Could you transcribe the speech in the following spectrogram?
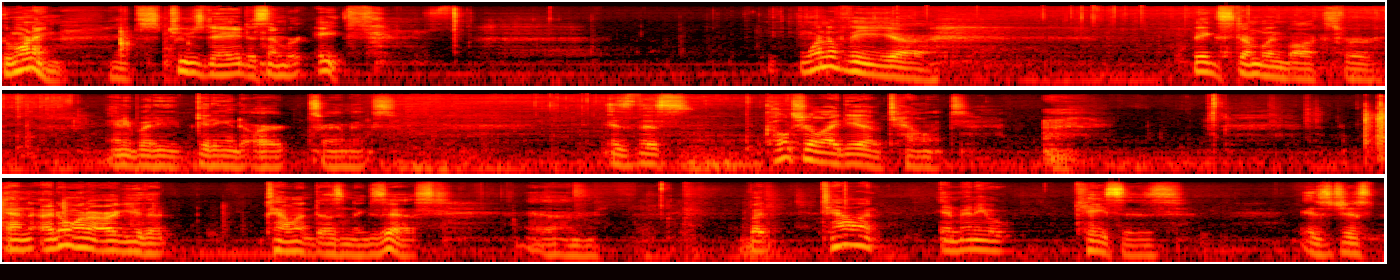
Good morning. It's Tuesday, December 8th. One of the uh, big stumbling blocks for anybody getting into art, ceramics, is this cultural idea of talent. And I don't want to argue that talent doesn't exist. Um, but talent, in many cases, is just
